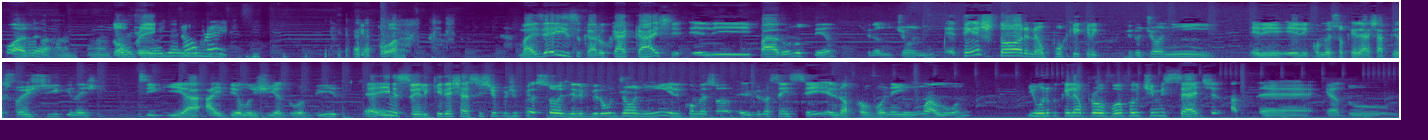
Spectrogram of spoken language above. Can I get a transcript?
foda. Porra, no break. No break. Que porra. Mas é isso, cara. O Kakashi, ele parou no tempo, virando Jonin. É, tem a história, né? O porquê que ele virou Jonin. Ele, ele começou a querer achar pessoas dignas seguir a, a, ideologia do Obito. É isso, ele queria achar esses tipos de pessoas. Ele virou um Jonin, ele começou, ele virou sensei, ele não aprovou nenhum aluno. E o único que ele aprovou foi o time 7, é, que é do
